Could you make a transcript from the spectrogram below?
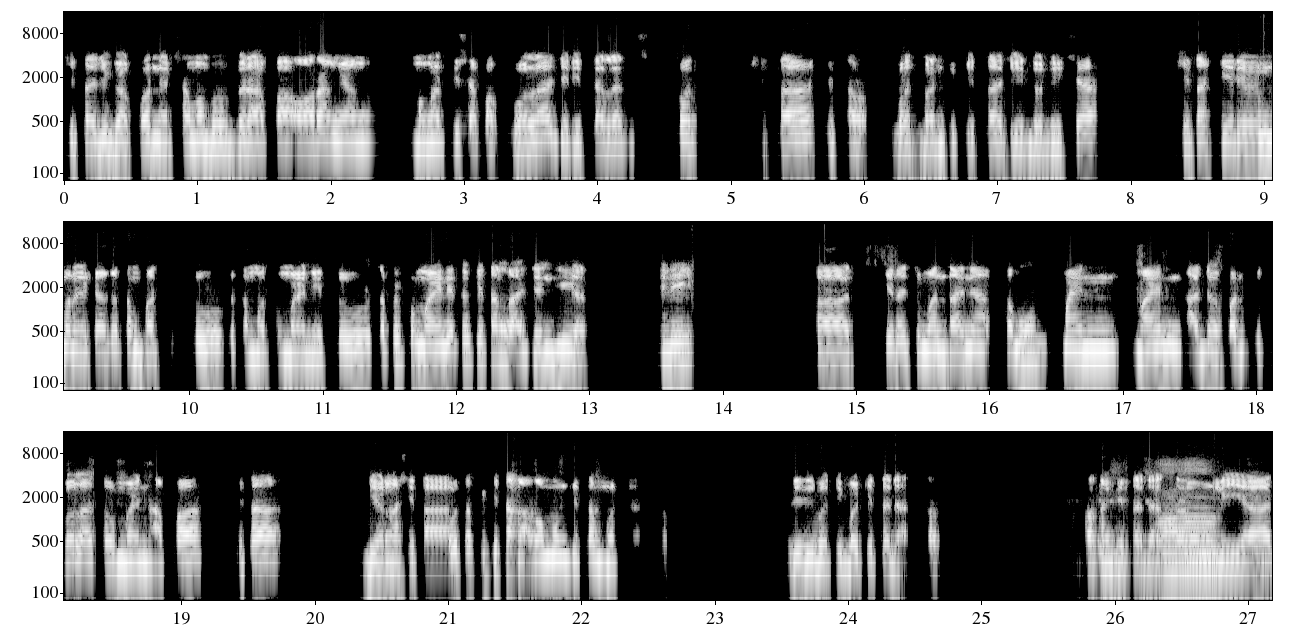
kita juga connect sama beberapa orang yang mengerti sepak bola, jadi talent scout kita, kita buat bantu kita di Indonesia. Kita kirim mereka ke tempat itu, ke tempat pemain itu, tapi pemain itu kita nggak janjian. Jadi uh, kita cuma tanya, kamu main main ada fan football atau main apa? Kita dia ngasih tahu tapi kita nggak ngomong kita mau datang jadi tiba-tiba kita datang orang kita datang oh. lihat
